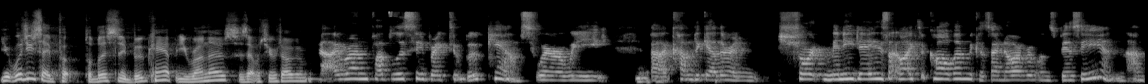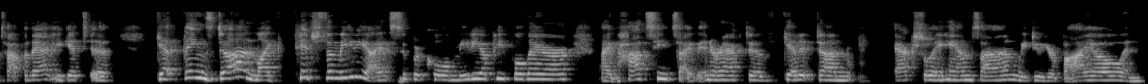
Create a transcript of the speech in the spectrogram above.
you, did you say? Publicity boot camp? You run those? Is that what you were talking about? I run publicity breakthrough boot camps where we uh, come together in short mini days. I like to call them because I know everyone's busy, and on top of that, you get to get things done, like pitch the media. I have super cool media people there. I have hot seats. I have interactive, get it done actually hands on. We do your bio and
